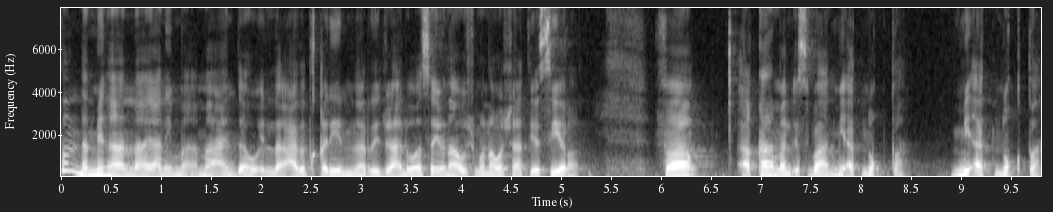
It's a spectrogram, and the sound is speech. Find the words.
ظنا منها أن يعني ما عنده إلا عدد قليل من الرجال وسيناوش مناوشات يسيرة. فأقام الإسبان مئة نقطة مئة نقطة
